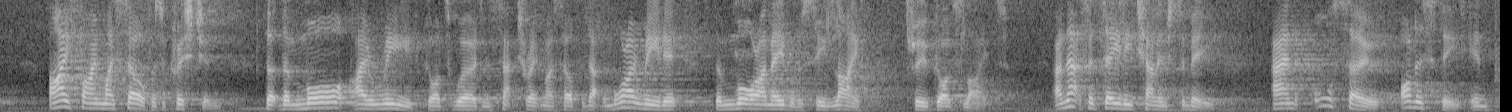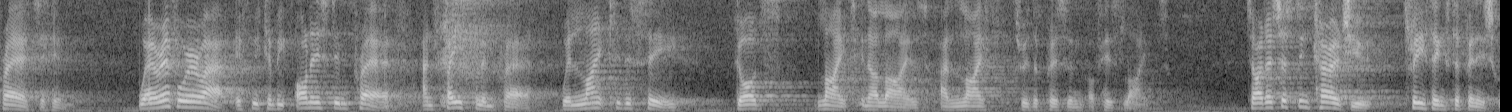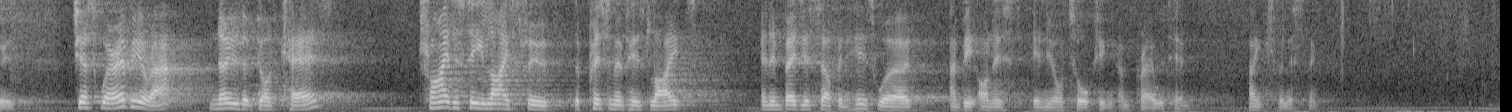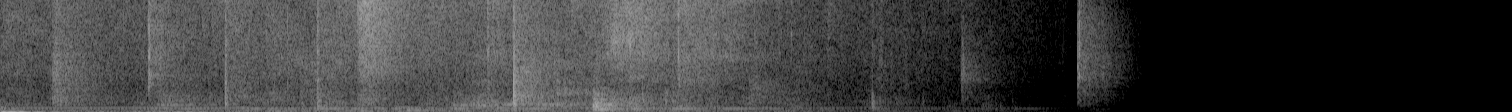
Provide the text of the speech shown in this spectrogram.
I find myself as a Christian that the more I read God's word and saturate myself with that, the more I read it, the more I'm able to see life through God's light. And that's a daily challenge to me. And also honesty in prayer to Him. Wherever we're at, if we can be honest in prayer and faithful in prayer, we're likely to see God's light in our lives and life through the prism of His light. So I'd just encourage you three things to finish with. Just wherever you're at, know that God cares. Try to see life through the prism of His light and embed yourself in His word and be honest in your talking and prayer with Him. Thank you for listening.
